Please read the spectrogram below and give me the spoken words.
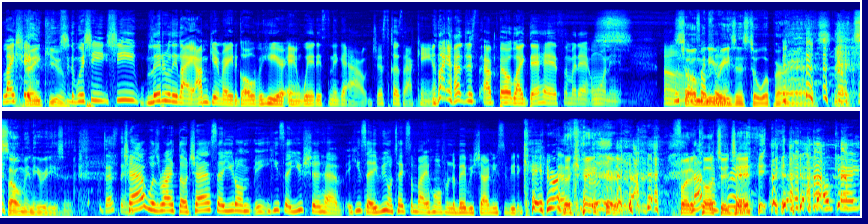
Like she, Thank you. She, when she she literally like I'm getting ready to go over here and wear this nigga out just because I can. Like I just I felt like that had some of that on it. Um, so many fair. reasons to whoop her ass. like so many reasons. that's the, Chad was right though. Chad said you don't he said you should have he said if you're gonna take somebody home from the baby shower, it needs to be the caterer. The caterer for the Not culture, friend. Jay. okay.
